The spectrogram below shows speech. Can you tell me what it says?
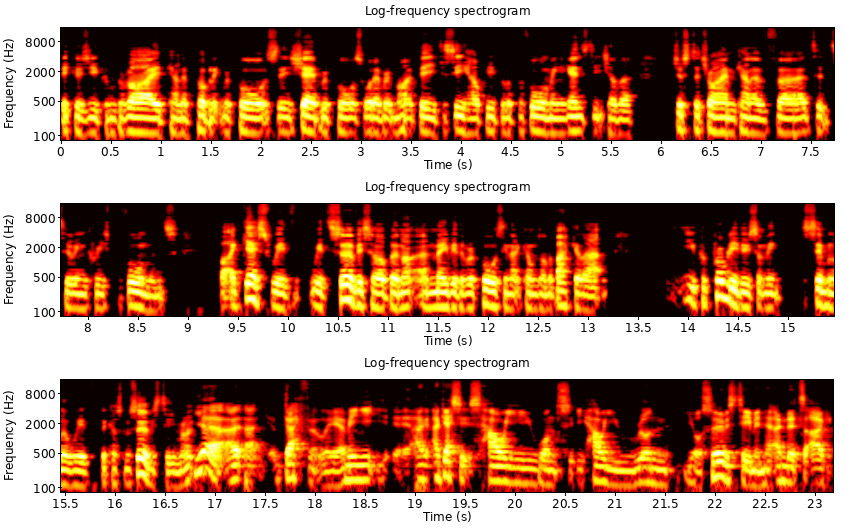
because you can provide kind of public reports, uh, shared reports, whatever it might be, to see how people are performing against each other, just to try and kind of uh, to, to increase performance. But I guess with with Service Hub and and maybe the reporting that comes on the back of that, you could probably do something similar with the customer service team, right? Yeah, I, I, definitely. I mean, I, I, guess it's how you want to, how you run your service team and and the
